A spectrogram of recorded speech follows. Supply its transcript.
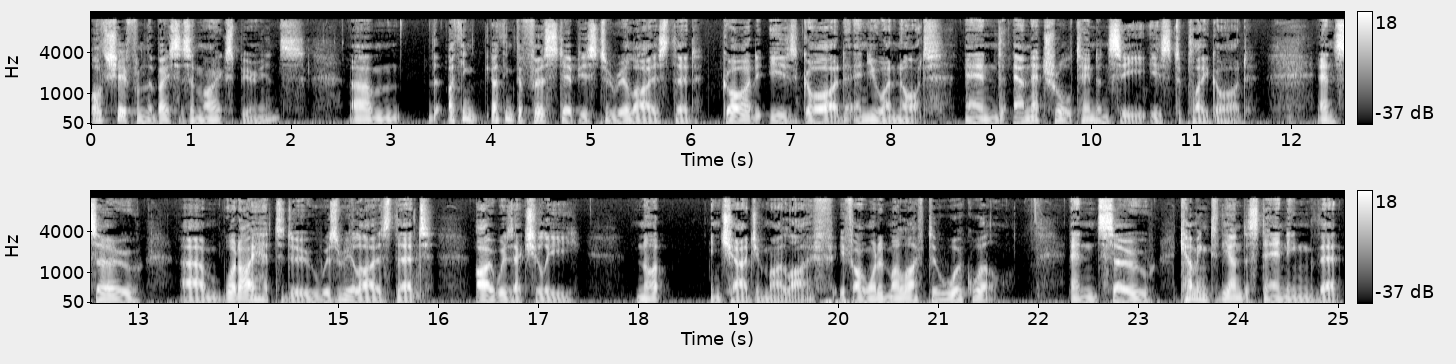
I'll share from the basis of my experience. Um, I think I think the first step is to realize that God is God and you are not, and our natural tendency is to play God. And so, um, what I had to do was realize that I was actually not in charge of my life if I wanted my life to work well. And so coming to the understanding that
